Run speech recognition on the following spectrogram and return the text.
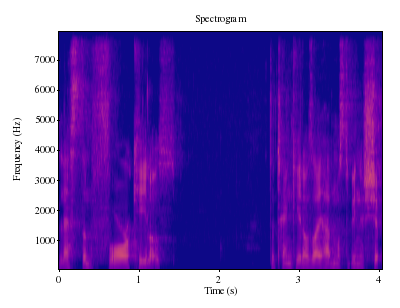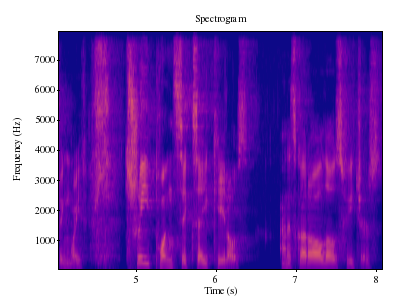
Less than 4 kilos. The 10 kilos I had must have been a shipping weight. 3.68 kilos. And it's got all those features.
